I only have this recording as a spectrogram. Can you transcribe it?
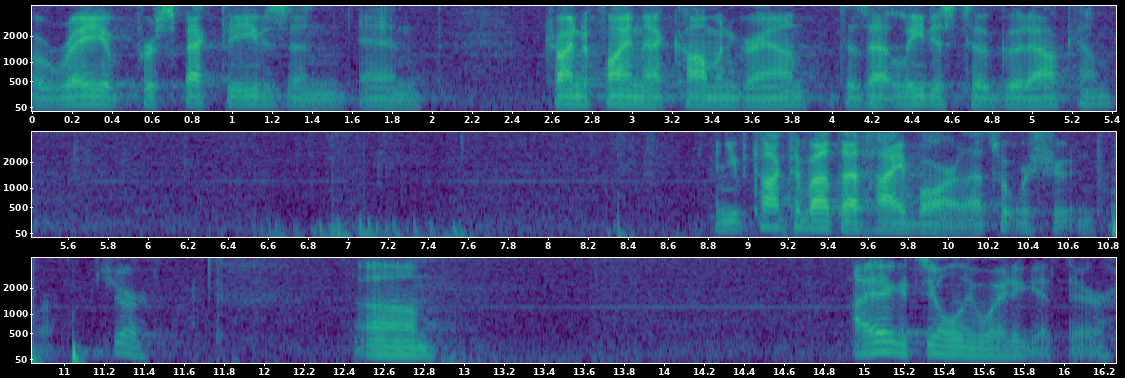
array of perspectives and, and trying to find that common ground? Does that lead us to a good outcome? And you've talked about that high bar. That's what we're shooting for. Sure. Um, I think it's the only way to get there.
